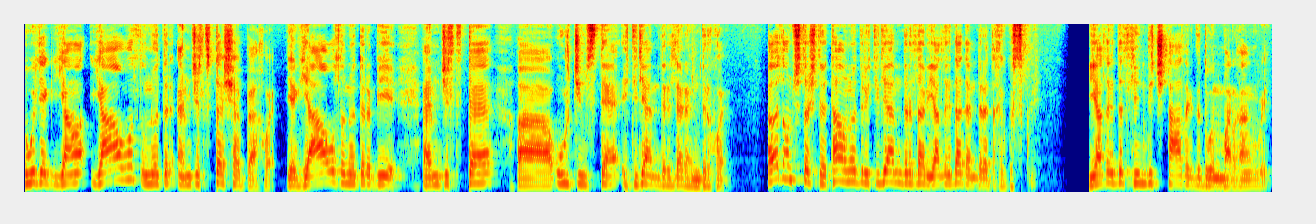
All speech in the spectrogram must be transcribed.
Тэгвэл яг яавал өнөөдөр амжилттай шав байх вэ? Яг яавал өнөөдөр би амжилттай үр жимстэй итгэлийн амьдралаар амьдрах вэ? Ойлгомжтой шүү дээ. Та өнөөдөр итгэлийн амьдралаар ялагдаад амьдраад байхыг хүсэхгүй. Ялагдал хиндэж таалагддаг нь маргаангүй.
